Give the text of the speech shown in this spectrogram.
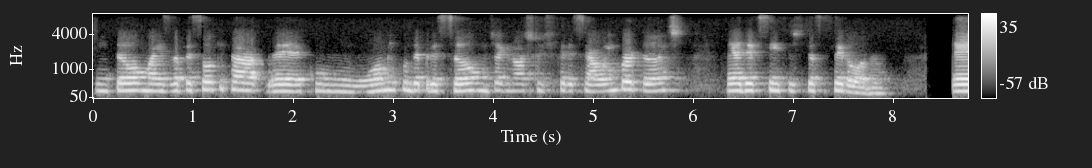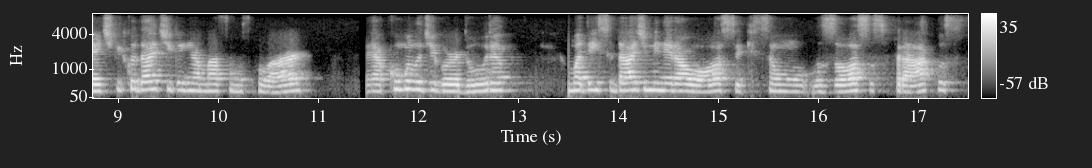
Então, mas a pessoa que está é, com um homem com depressão, um diagnóstico diferencial importante é a deficiência de testosterona. É, dificuldade de ganhar massa muscular, é, acúmulo de gordura, uma densidade mineral óssea, que são os ossos fracos.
